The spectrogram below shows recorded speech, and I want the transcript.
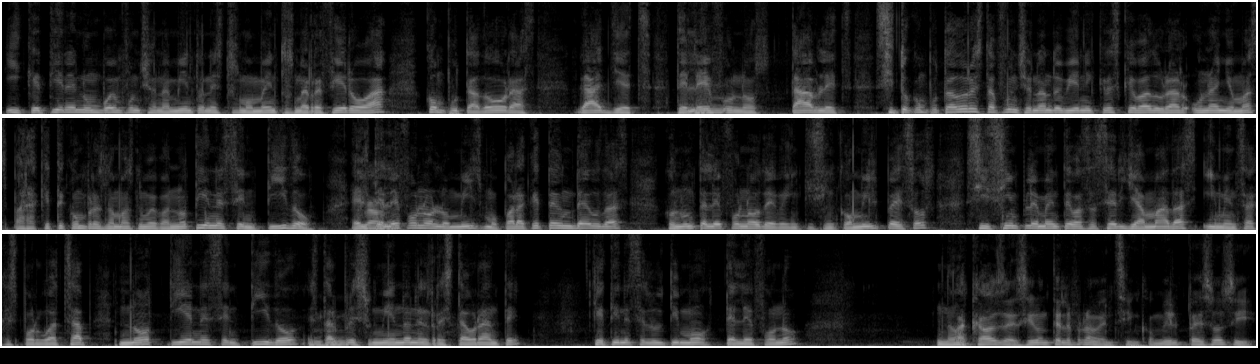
y que tienen un buen funcionamiento en estos momentos. Me refiero a computadoras, gadgets, teléfonos, uh -huh. tablets. Si tu computadora está funcionando bien y crees que va a durar un año más, ¿para qué te compras la más nueva? No tiene sentido. El claro. teléfono lo mismo. ¿Para qué te endeudas con un teléfono de 25 mil pesos si simplemente vas a hacer llamadas y mensajes por WhatsApp? No tiene sentido estar uh -huh. presumiendo en el restaurante que tienes el último teléfono. ¿no? Acabas de decir un teléfono de 25 mil pesos y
